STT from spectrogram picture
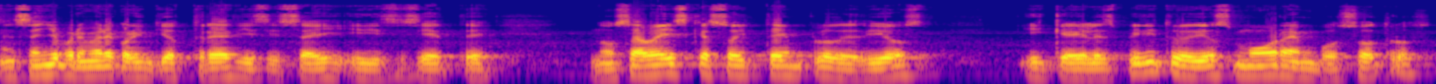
Enseña 1 Corintios 3, 16 y 17. ¿No sabéis que soy templo de Dios y que el Espíritu de Dios mora en vosotros,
